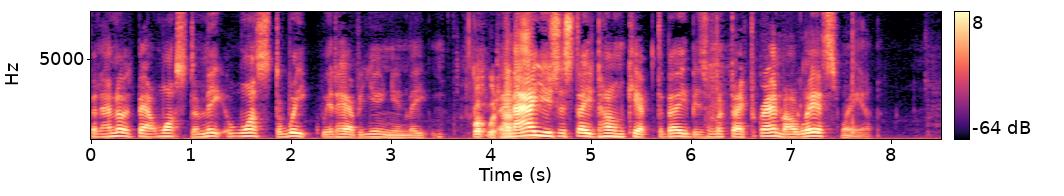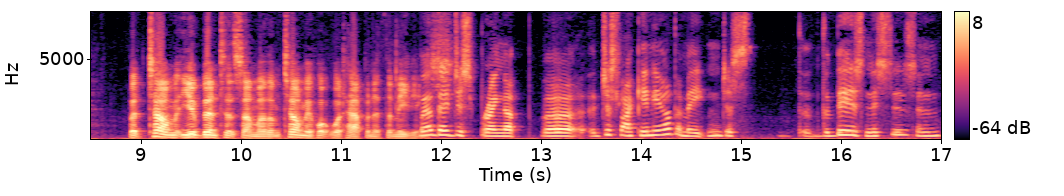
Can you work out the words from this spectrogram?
But I know it's about once a meet once a week we'd have a union meeting. What would happen? And? I usually stayed at home, kept the babies, and looked after Grandma. Les went. But tell me, you've been to some of them. Tell me what would happen at the meetings. Well, they just bring up, uh, just like any other meeting, just the, the businesses, and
